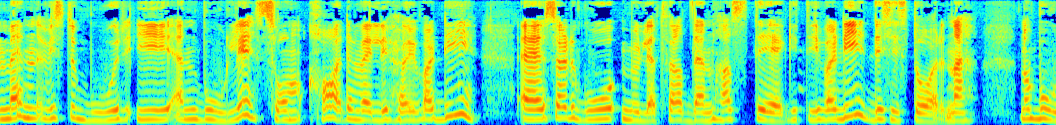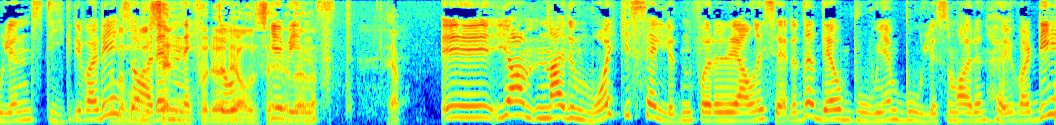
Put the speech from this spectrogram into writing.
men hvis du bor i en bolig som har en veldig høy verdi, eh, så er det god mulighet for at den har steget i verdi de siste årene. Når boligen stiger i verdi, så er det netto gevinst. Eh, ja, nei, du må ikke selge den for å realisere det. Det å bo i en bolig som har en høy verdi,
